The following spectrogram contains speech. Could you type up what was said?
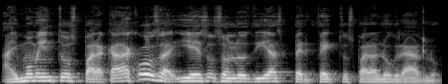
hay momentos para cada cosa y esos son los días perfectos para lograrlo.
